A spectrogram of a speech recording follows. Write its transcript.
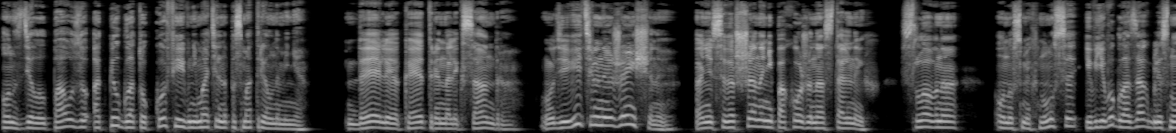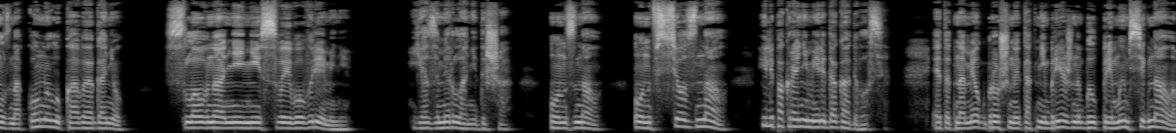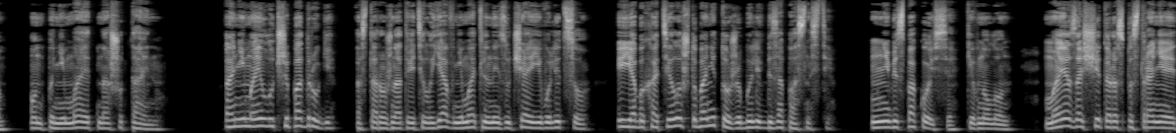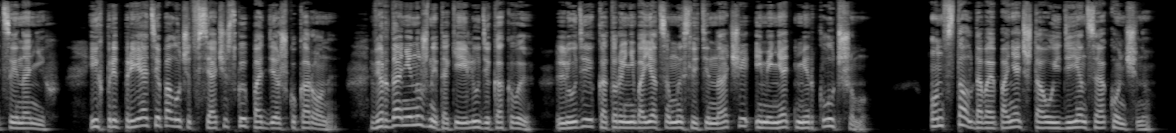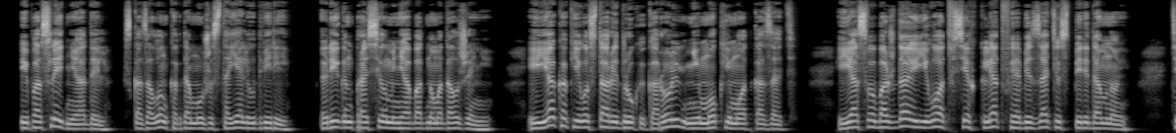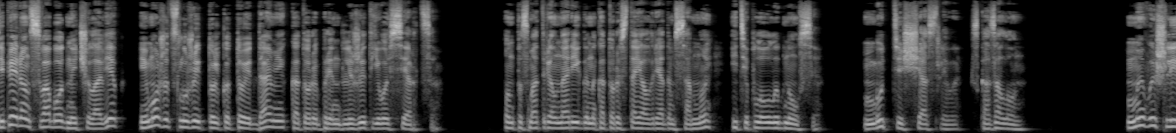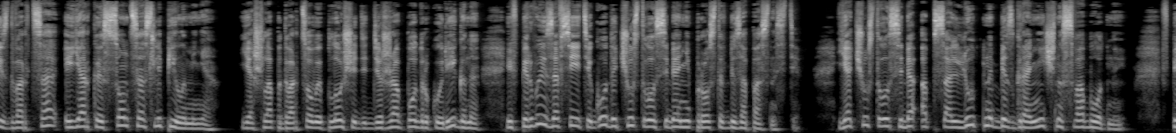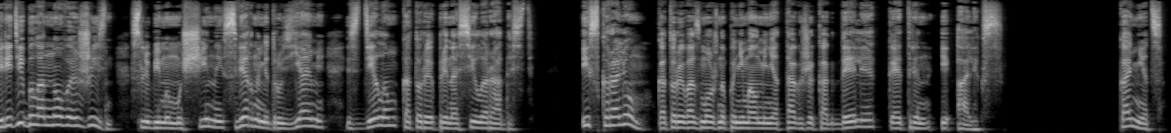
Он сделал паузу, отпил глоток кофе и внимательно посмотрел на меня. «Делия, Кэтрин, Александра. Удивительные женщины. Они совершенно не похожи на остальных. Словно...» Он усмехнулся, и в его глазах блеснул знакомый лукавый огонек. «Словно они не из своего времени». Я замерла, не дыша. Он знал. Он все знал. Или, по крайней мере, догадывался. Этот намек, брошенный так небрежно, был прямым сигналом. Он понимает нашу тайну. «Они мои лучшие подруги», — осторожно ответила я, внимательно изучая его лицо. «И я бы хотела, чтобы они тоже были в безопасности». «Не беспокойся», — кивнул он. «Моя защита распространяется и на них. Их предприятие получит всяческую поддержку короны. Вердане нужны такие люди, как вы. Люди, которые не боятся мыслить иначе и менять мир к лучшему». Он встал, давая понять, что аудиенция окончена. «И последнее, Адель», — сказал он, когда мы уже стояли у дверей. Риган просил меня об одном одолжении. И я, как его старый друг и король, не мог ему отказать. Я освобождаю его от всех клятв и обязательств передо мной. Теперь он свободный человек и может служить только той даме, которой принадлежит его сердце». Он посмотрел на Ригана, который стоял рядом со мной, и тепло улыбнулся. «Будьте счастливы», — сказал он. Мы вышли из дворца, и яркое солнце ослепило меня. Я шла по Дворцовой площади, держа под руку Ригана, и впервые за все эти годы чувствовал себя не просто в безопасности. Я чувствовал себя абсолютно безгранично свободной. Впереди была новая жизнь с любимым мужчиной, с верными друзьями, с делом, которое приносило радость. И с королем, который, возможно, понимал меня так же, как Делия, Кэтрин и Алекс. Конец.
